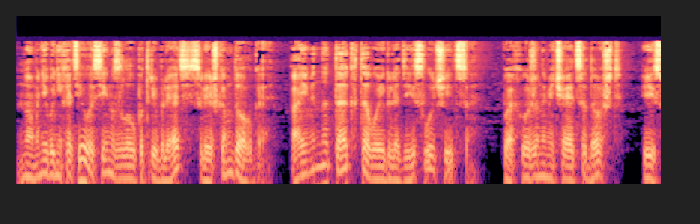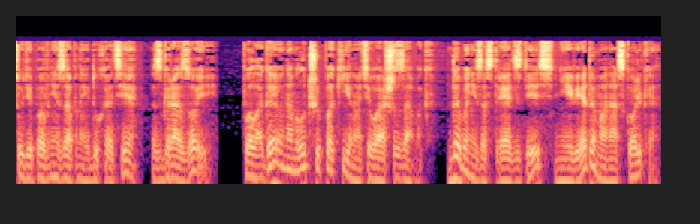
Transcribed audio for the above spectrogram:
но мне бы не хотелось им злоупотреблять слишком долго, а именно так того и гляди случится. Похоже, намечается дождь, и, судя по внезапной духоте, с грозой, полагаю, нам лучше покинуть ваш замок» дабы не застрять здесь неведомо насколько.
